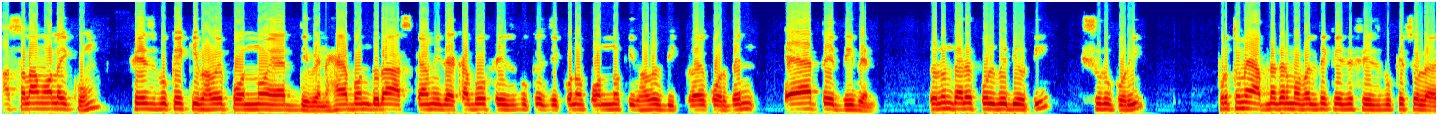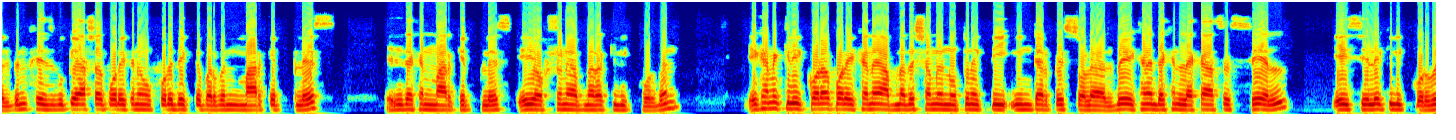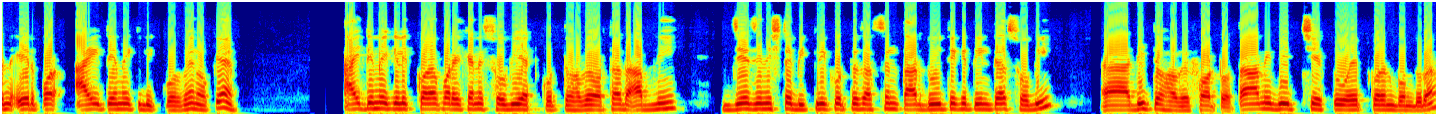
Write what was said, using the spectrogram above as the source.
আসসালামু আলাইকুম। ফেসবুকে কীভাবে পণ্য অ্যাড দিবেন? হ্যাঁ বন্ধুরা, আজকে আমি দেখাবো ফেসবুকে যে কোনো পণ্য কীভাবে বিক্রয় করবেন অ্যাড দিবেন। চলুন তাহলে ফুল ভিডিওটি শুরু করি। প্রথমে আপনাদের মোবাইল থেকে যে ফেসবুকে চলে আসবেন। ফেসবুকে আসার পর এখানে উপরে দেখতে পারবেন মার্কেট প্লেস এই দেখেন মার্কেট প্লেস এই অপশনে আপনারা ক্লিক করবেন। এখানে ক্লিক করার পর এখানে আপনাদের সামনে নতুন একটি ইন্টারফেস চলে আসবে। এখানে দেখেন লেখা আছে সেল এই সেলে ক্লিক করবেন, এরপর আইটেমে ক্লিক করবেন ওকে আইটেমে ক্লিক করার পর এখানে ছবি অ্যাড করতে হবে, অর্থাৎ আপনি যে জিনিসটা বিক্রি করতে চাচ্ছেন, তার দুই থেকে তিনটা ছবি দিতে হবে ফটো তা আমি দিচ্ছি, একটু ওয়েট করেন বন্ধুরা।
